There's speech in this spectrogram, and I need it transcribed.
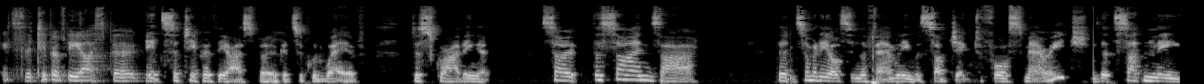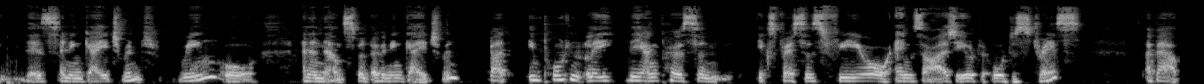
It's the tip of the iceberg. It's the tip of the iceberg. It's a good way of describing it. So the signs are that somebody else in the family was subject to forced marriage, that suddenly there's an engagement ring or an announcement of an engagement. But importantly, the young person expresses fear or anxiety or, or distress about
